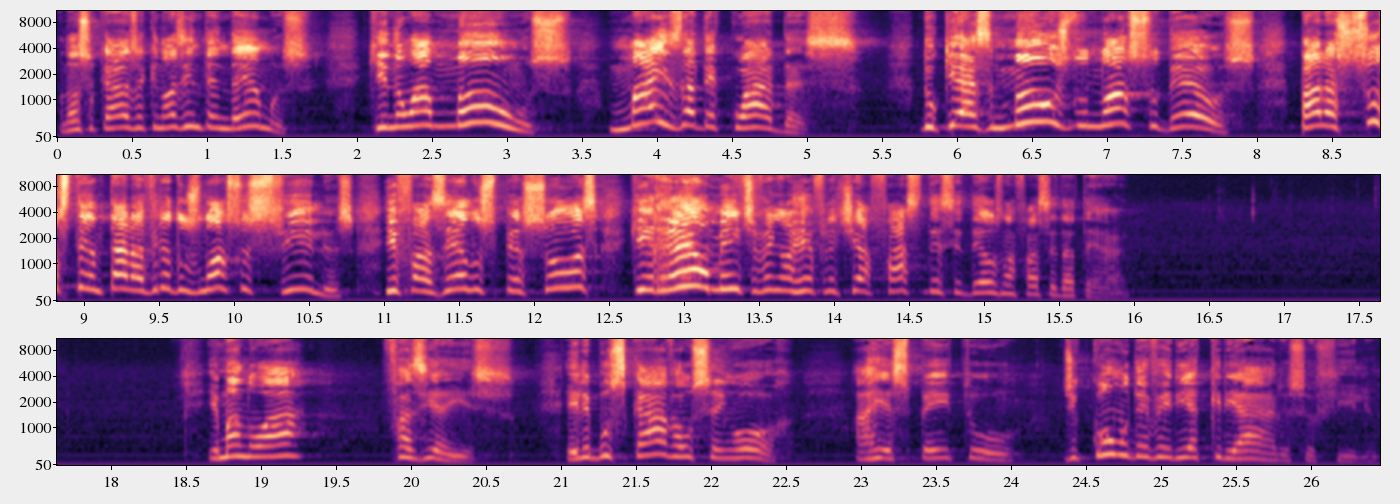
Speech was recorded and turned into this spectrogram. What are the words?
O nosso caso é que nós entendemos que não há mãos mais adequadas do que as mãos do nosso Deus para sustentar a vida dos nossos filhos e fazê-los pessoas que realmente venham a refletir a face desse Deus na face da terra. E Manoá fazia isso. Ele buscava o Senhor a respeito de como deveria criar o seu filho.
